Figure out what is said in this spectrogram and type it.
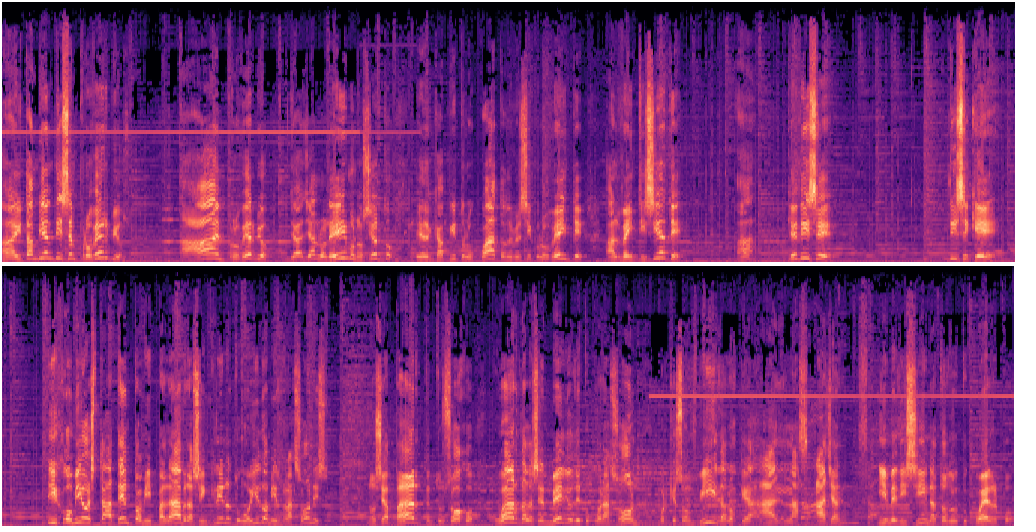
Ah, y también dicen proverbios. Ah, en Proverbios, ya, ya lo leímos, ¿no es cierto? El capítulo 4, del versículo 20 al 27. Ah, ¿qué dice? Dice que, Hijo mío, está atento a mis palabras, inclina tu oído a mis razones. No se aparten tus ojos, guárdalas en medio de tu corazón, porque son vida los que las hallan y medicina todo tu cuerpo.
